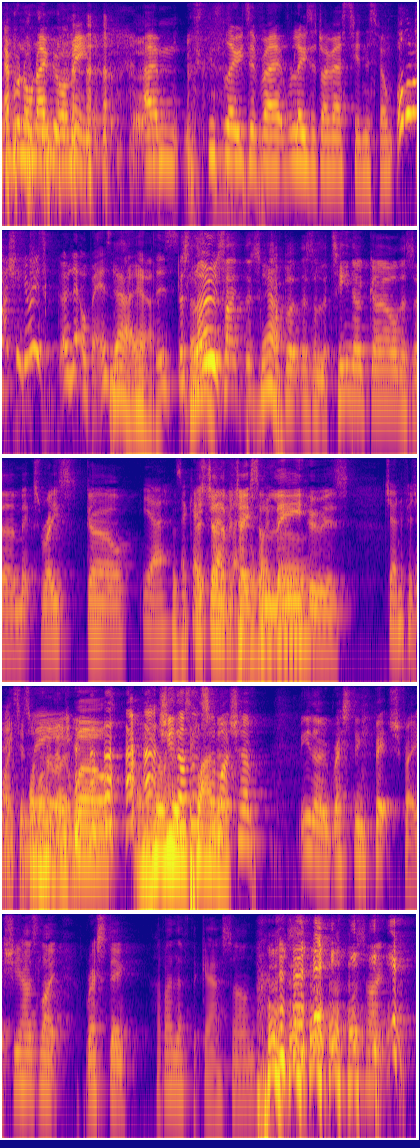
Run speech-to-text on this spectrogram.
Everyone will know who I mean. Um, there's loads of uh, loads of diversity in this film. Although actually there is a little bit, isn't Yeah, there? yeah. There's, There's So- loads. Like there's a Yeah. couple. Of, there's a Latino girl. There's a mixed race girl. yeah. There's Okay. There's Jennifer fair. Jason White Lee, girl. who is Jennifer whitest Jason woman Lee. in the world. she doesn't so much have you know resting bitch face. She has like resting have I left the gas on? it's like,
